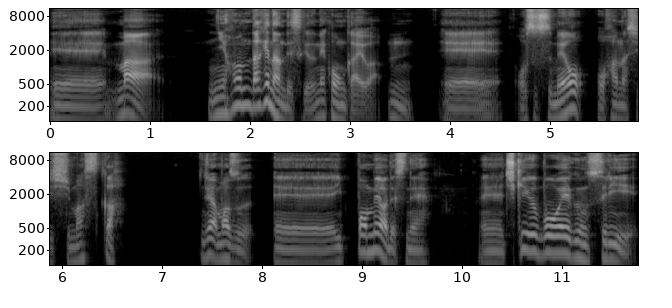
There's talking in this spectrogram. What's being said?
えー、まあ、2本だけなんですけどね、今回は。うん。えー、おすすめをお話ししますか。じゃあまず、えー、1本目はですね、えー、地球防衛軍3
